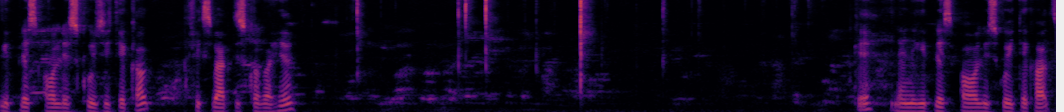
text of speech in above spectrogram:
Replace all the screws you take out. Fix back this cover here. Okay then you replace all the screw you take out.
